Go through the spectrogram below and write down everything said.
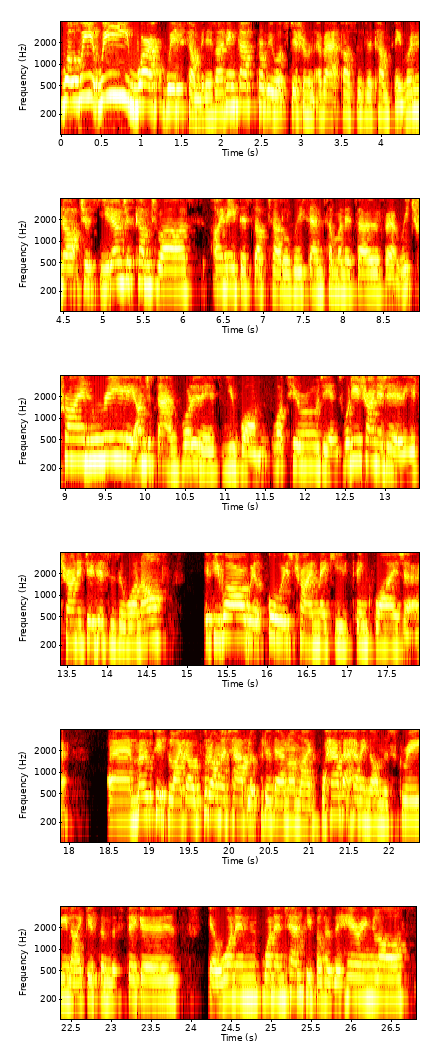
Well, we, we work with companies. I think that's probably what's different about us as a company. We're not just, you don't just come to us, I need this subtitle, we send someone, it's over. We try and really understand what it is you want. What's your audience? What are you trying to do? You're trying to do this as a one off? If you are, we'll always try and make you think wider. Um, most people are like, oh, put it on a tablet, put it there. And I'm like, well, how about having it on the screen? I give them the figures you know, one in one in ten people has a hearing loss.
